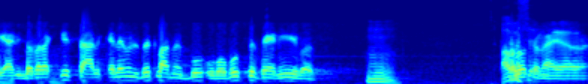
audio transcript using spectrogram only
يعني ما بركزش على الكلام اللي بيطلع من بقه وببص في عينيه بس. امم خلاص أنا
